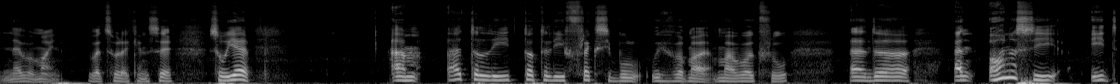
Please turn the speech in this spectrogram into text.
never mind. That's what I can say. So yeah, I'm utterly, totally flexible with my my workflow, and uh, and honestly, it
